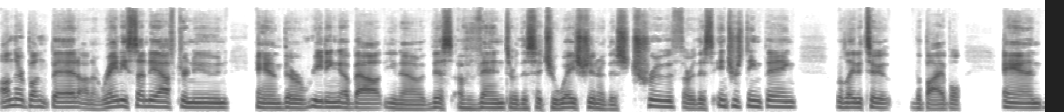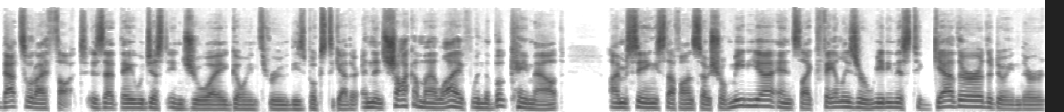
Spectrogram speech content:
on their bunk bed on a rainy Sunday afternoon and they're reading about, you know, this event or the situation or this truth or this interesting thing related to the Bible. And that's what I thought is that they would just enjoy going through these books together. And then shock of my life when the book came out, I'm seeing stuff on social media and it's like families are reading this together. They're doing their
